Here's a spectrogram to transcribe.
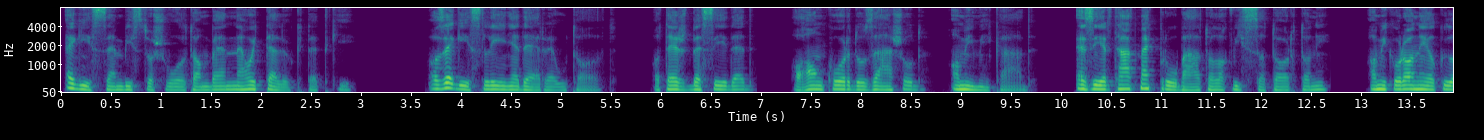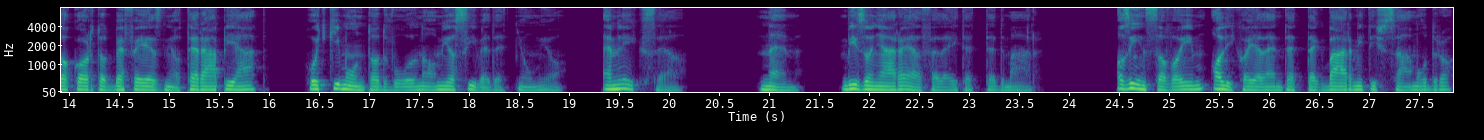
egészen biztos voltam benne, hogy te lökted ki. Az egész lényed erre utalt. A testbeszéded, a hangkordozásod, a mimikád. Ezért hát megpróbáltalak visszatartani, amikor anélkül akartad befejezni a terápiát, hogy kimondtad volna, ami a szívedet nyomja. Emlékszel? Nem, bizonyára elfelejtetted már. Az én szavaim alika jelentettek bármit is számodra,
